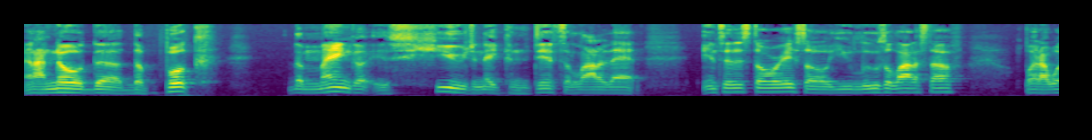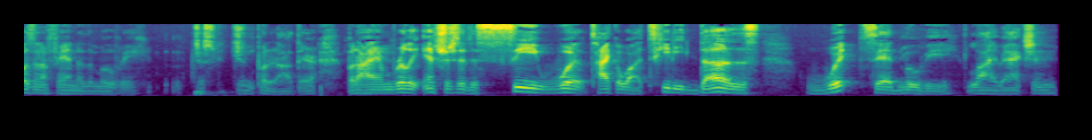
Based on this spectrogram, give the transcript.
And I know the the book, the manga is huge, and they condensed a lot of that into the story, so you lose a lot of stuff. But I wasn't a fan of the movie just just put it out there. But I am really interested to see what Taika Waititi does with said movie live action.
